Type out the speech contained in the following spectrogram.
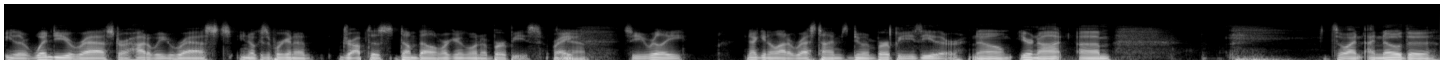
either when do you rest or how do we rest? You know, because we're gonna drop this dumbbell and we're gonna go into burpees, right? Yeah. So you really you're not getting a lot of rest times doing burpees either. No, you're not. Um, so I, I know the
